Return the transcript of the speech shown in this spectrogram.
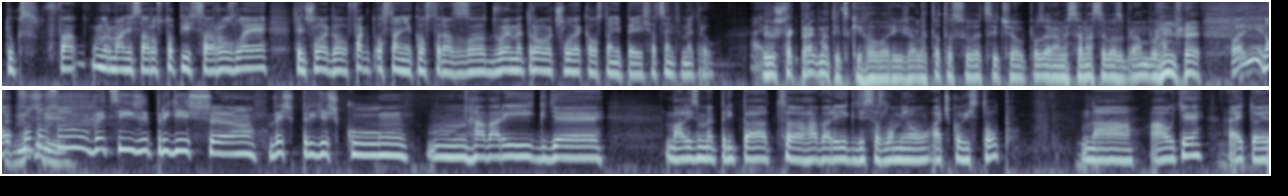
tuk fa- normálne sa roztopí, sa rozleje, ten človek fakt ostane kostra, z dvojmetrového človeka ostane 50 cm. Ty už tak pragmaticky hovoríš, ale toto sú veci, čo pozeráme sa na seba s Bramborom, že Ale nie, No tak potom musí... sú veci, že prídeš, eh, vieš, prídeš ku mm, havárii, kde mali sme prípad eh, havárie, kde sa zlomil Ačkový stĺp na aute, aj to je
